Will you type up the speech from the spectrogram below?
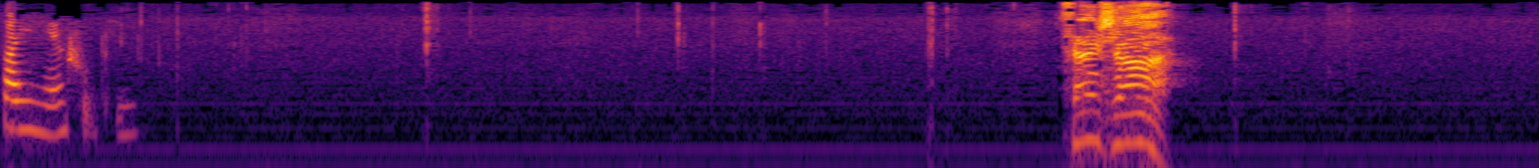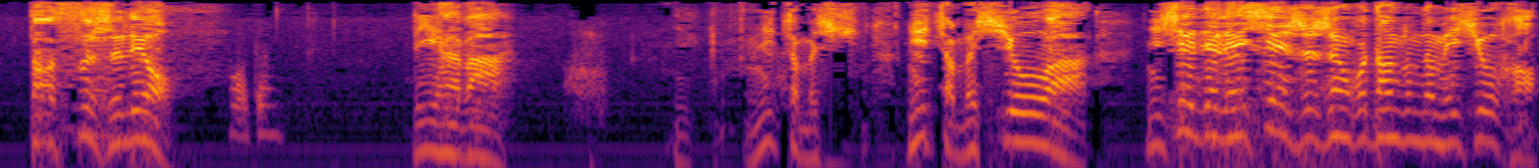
八一年属鸡。三十二到四十六，好的，厉害吧？你你怎么修？你怎么修啊？你现在连现实生活当中都没修好，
